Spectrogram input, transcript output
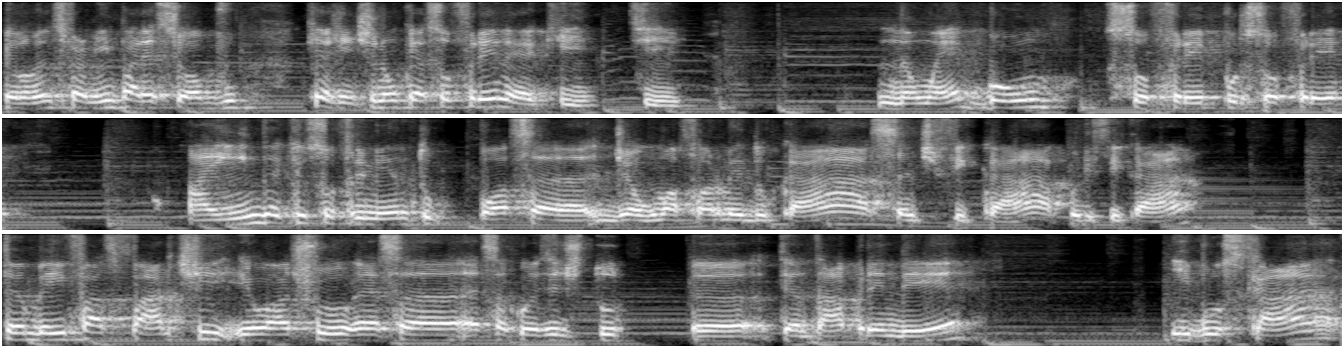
pelo menos para mim parece óbvio, que a gente não quer sofrer, né? Que, que não é bom sofrer por sofrer. Ainda que o sofrimento possa, de alguma forma, educar, santificar, purificar, também faz parte, eu acho, essa, essa coisa de tu uh, tentar aprender e buscar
